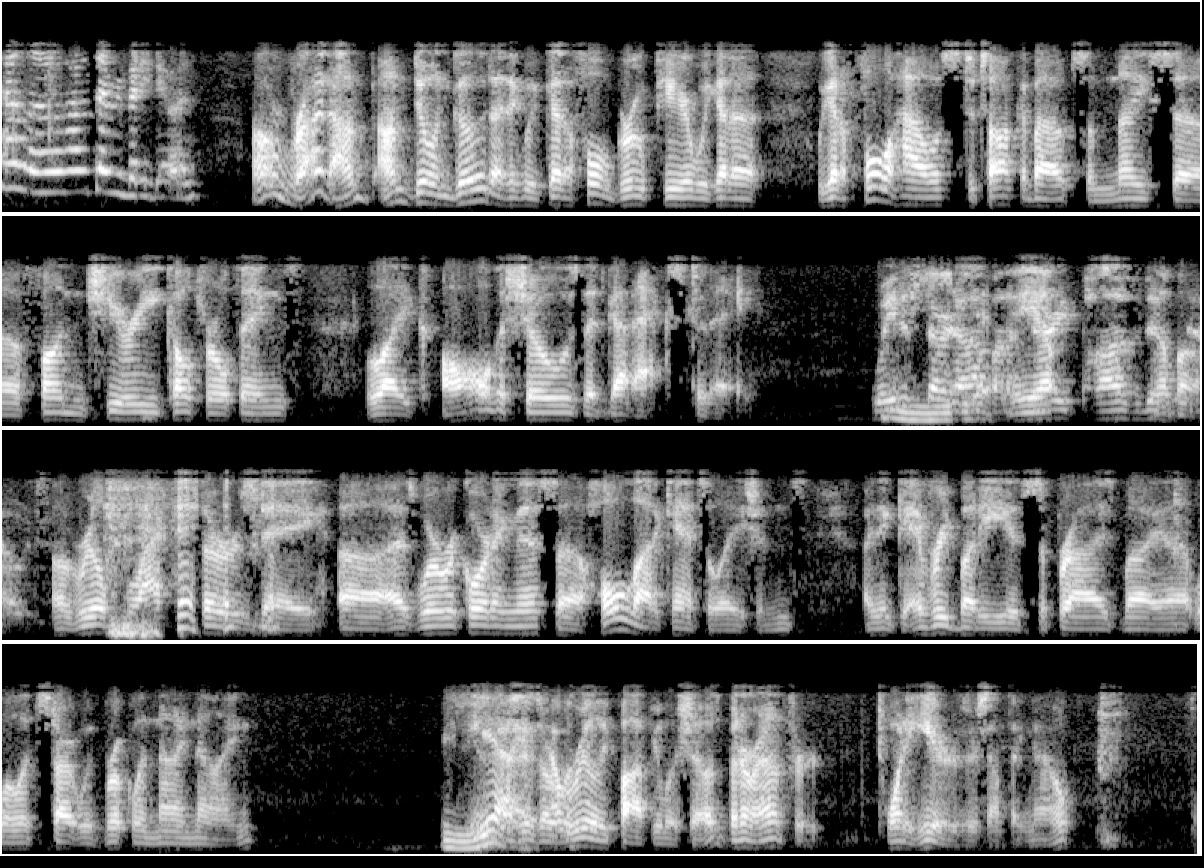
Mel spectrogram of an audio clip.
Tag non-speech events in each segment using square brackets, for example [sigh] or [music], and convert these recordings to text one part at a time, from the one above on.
Hello, how's everybody doing? All right, I'm I'm doing good. I think we've got a full group here. We got a we got a full house to talk about some nice, uh, fun, cheery cultural things, like all the shows that got axed today. Way to start off on a Yep. very positive A, note. a real Black [laughs] Thursday. Uh, as we're recording this, a whole lot of cancellations. I think everybody is surprised by. Uh, well, let's start with Brooklyn Nine Nine. Yeah, it's a really popular show. It's been around for 20 years or something now.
